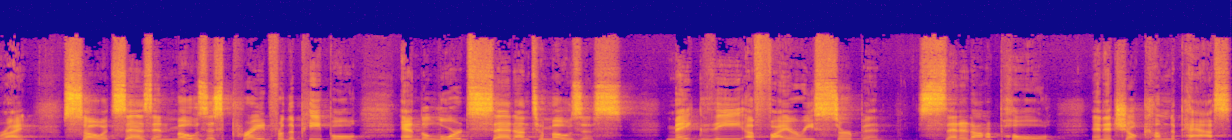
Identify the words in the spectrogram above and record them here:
Right? So it says, And Moses prayed for the people, and the Lord said unto Moses, Make thee a fiery serpent, set it on a pole, and it shall come to pass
